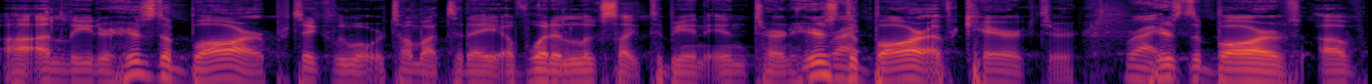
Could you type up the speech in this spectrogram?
uh, a leader. Here's the bar, particularly what we're talking about today, of what it looks like to be an intern. Here's the bar of character. Right. Here's the bar of of,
